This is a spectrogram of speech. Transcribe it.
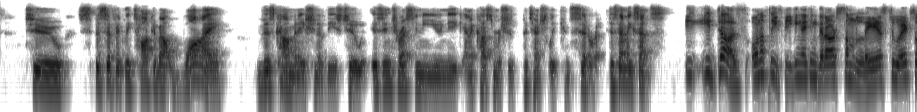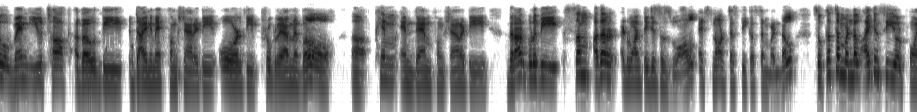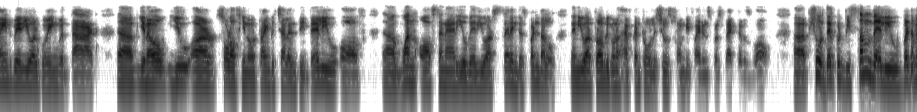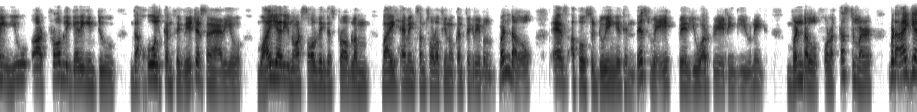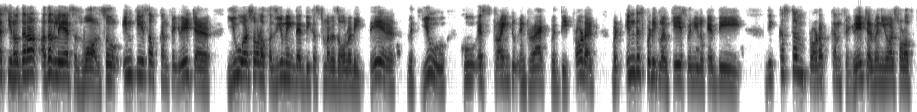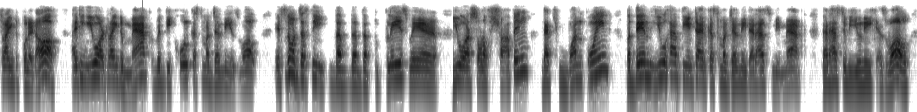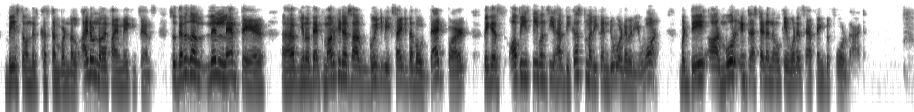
to specifically talk about why this combination of these two is interesting and unique and a customer should potentially consider it. Does that make sense? it does. Honestly speaking i think there are some layers to it. So when you talk about the dynamic functionality or the programmable uh, pim and dam functionality there are going to be some other advantages as well. It's not just the custom bundle. So custom bundle i can see your point where you are going with that uh, you know you are sort of you know trying to challenge the value of uh, one-off scenario where you are selling this bundle, then you are probably going to have control issues from the finance perspective as well. Uh, sure, there could be some value, but I mean, you are probably getting into the whole configurator scenario. Why are you not solving this problem by having some sort of you know configurable bundle as opposed to doing it in this way where you are creating the unique bundle for a customer but i guess you know there are other layers as well so in case of configurator you are sort of assuming that the customer is already there with you who is trying to interact with the product. But in this particular case, when you look at the the custom product configurator, when you are sort of trying to pull it off, I think you are trying to map with the whole customer journey as well. It's not just the the, the, the place where you are sort of shopping. That's one point. but then you have the entire customer journey that has to be mapped that has to be unique as well based on the custom bundle. I don't know if I'm making sense. So there is a little length there, uh, you know, that marketers are going to be excited about that part because obviously once you have the customer, you can do whatever you want. But they are more interested in okay, what is happening before that.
